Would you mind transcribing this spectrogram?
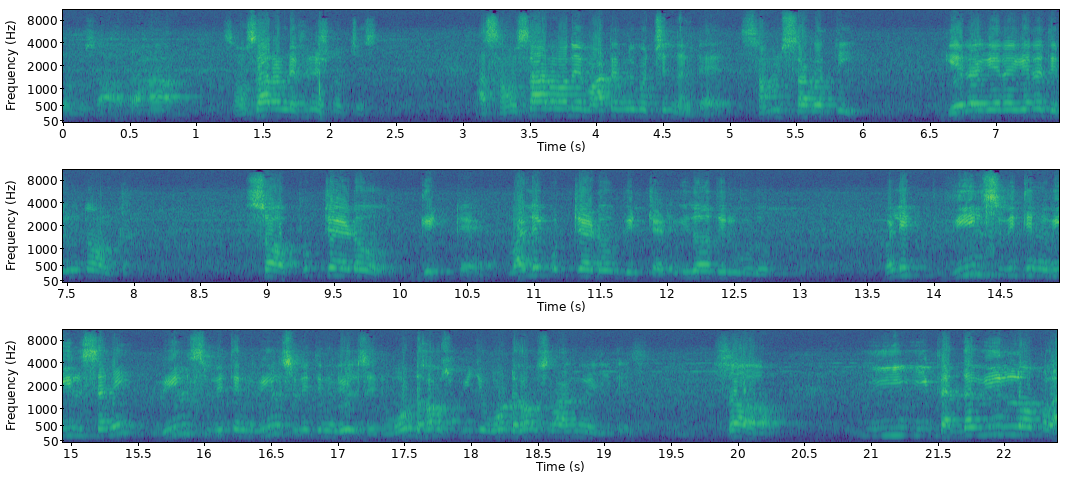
సంసార. సంసారం డెఫినేషన్ వచ్చేసింది. ఆ సంసారం అనే మాట ఎందుకు వచ్చిందంటే సంసరతి. గిర గిర గిర తిరుగుతూ ఉంటాడు. సో పుట్టాడు గిట్టాడు. మళ్ళీ పుట్టాడు గిట్టాడు. ఇదో తిరుగుడు. మళ్ళీ వీల్స్ విత్ ఇన్ వీల్స్ అని wheels within wheels within wheels ఇది old house PG old house language it is so ఈ ఈ పెద్ద వీల్ లోపల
